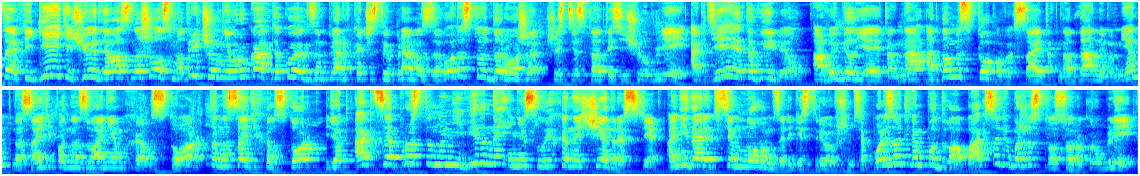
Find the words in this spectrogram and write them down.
просто офигеете, что я для вас нашел. Смотри, что меня в руках. Такой экземпляр в качестве прямо с завода стоит дороже 600 тысяч рублей. А где я это выбил? А выбил я это на одном из топовых сайтов на данный момент, на сайте под названием Hell Store. На сайте Hell Store идет акция просто ну невиданной и неслыханной щедрости. Они дарят всем новым зарегистрировавшимся пользователям по 2 бакса, либо же 140 рублей.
